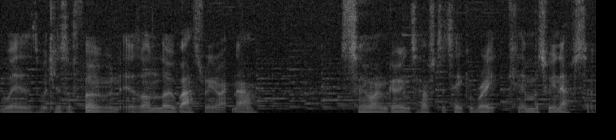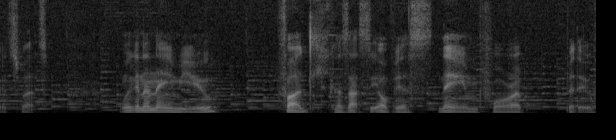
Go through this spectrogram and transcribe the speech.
with, which is a phone, is on low battery right now. So I'm going to have to take a break in between episodes, but we're going to name you Fudge, because that's the obvious name for a Bidoof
